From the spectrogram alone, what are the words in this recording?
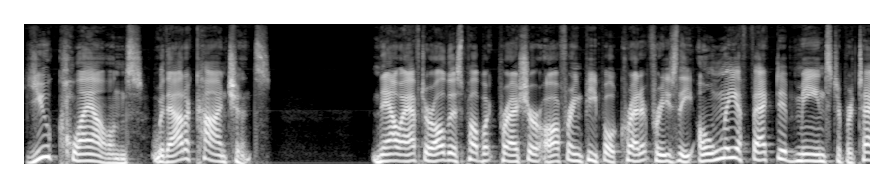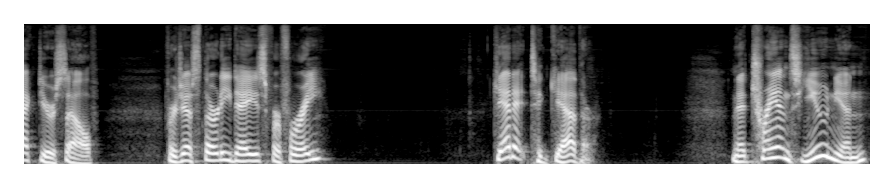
You clowns without a conscience now, after all this public pressure, offering people credit freeze the only effective means to protect yourself for just 30 days for free? Get it together. Now, TransUnion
